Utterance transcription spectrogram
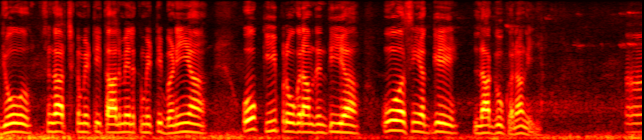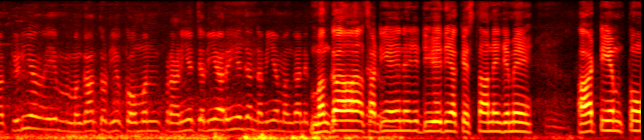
ਜੋ ਸੰਘਰਸ਼ ਕਮੇਟੀ, ਤਾਲਮੇਲ ਕਮੇਟੀ ਬਣੀ ਆ, ਉਹ ਕੀ ਪ੍ਰੋਗਰਾਮ ਦਿੰਦੀ ਆ, ਉਹ ਅਸੀਂ ਅੱਗੇ ਲਾਗੂ ਕਰਾਂਗੇ ਜੀ। ਕਿਹੜੀਆਂ ਇਹ ਮੰਗਾਂ ਤੁਹਾਡੀਆਂ ਕਾਮਨ ਪੁਰਾਣੀਆਂ ਚੱਲੀਆਂ ਆ ਰਹੀਆਂ ਜਾਂ ਨਵੀਆਂ ਮੰਗਾਂ ਨੇ ਮੰਗਾਂ ਸਾਡੀਆਂ ਇਹ ਨੇ ਜੀ ਡੀਏ ਦੀਆਂ ਕਿਸ਼ਤਾਂ ਨੇ ਜਿਵੇਂ ਆਰਟੀਐਮ ਤੋਂ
